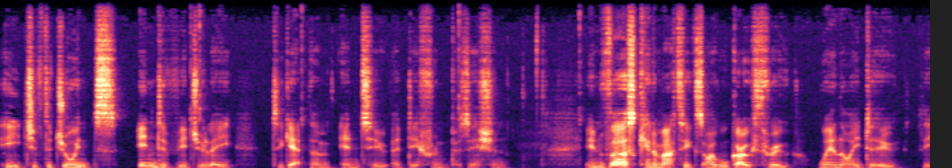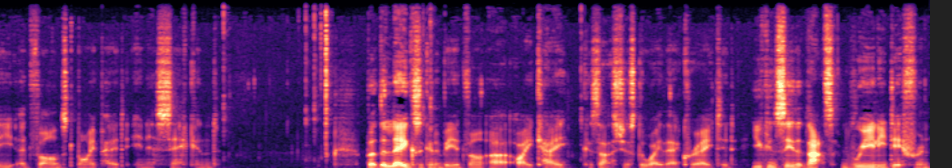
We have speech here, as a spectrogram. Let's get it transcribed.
each of the joints individually to get them into a different position. Inverse kinematics I will go through when I do the advanced biped in a second. But the legs are going to be uh, IK because that's just the way they're created. You can see that that's really different.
